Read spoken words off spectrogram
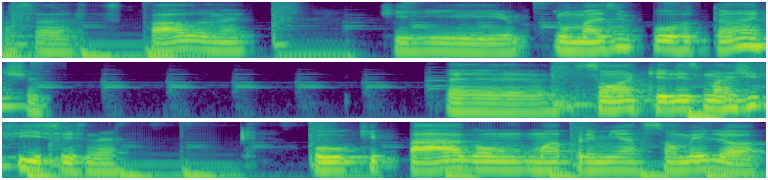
essa fala, né, que o mais importante é, são aqueles mais difíceis, né? Ou que pagam uma premiação melhor.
